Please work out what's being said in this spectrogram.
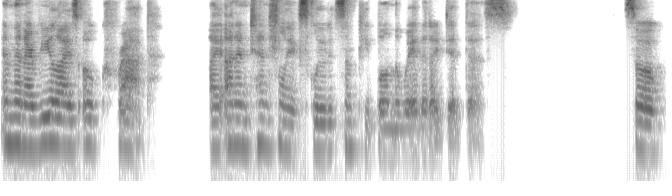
And then I realize, oh crap, I unintentionally excluded some people in the way that I did this. So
